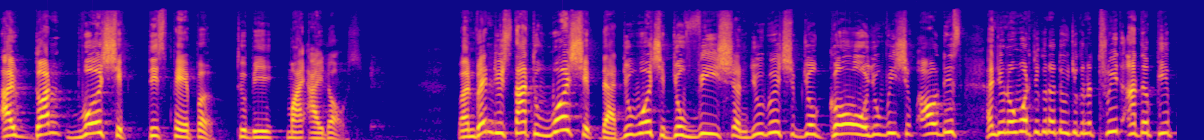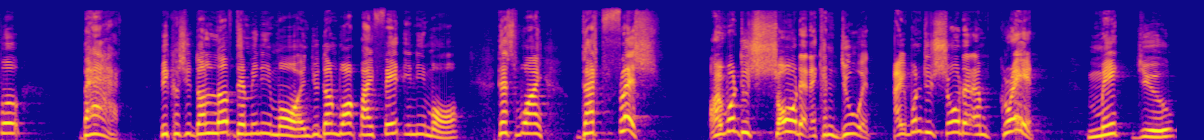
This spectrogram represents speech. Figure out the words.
I don't worship this paper to be my idols. And when you start to worship that, you worship your vision, you worship your goal, you worship all this, and you know what you're gonna do? You're gonna treat other people bad because you don't love them anymore and you don't walk by faith anymore. That's why that flesh, I want to show that I can do it. I want to show that I'm great. Make you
